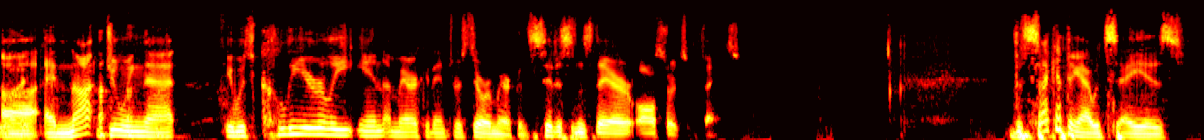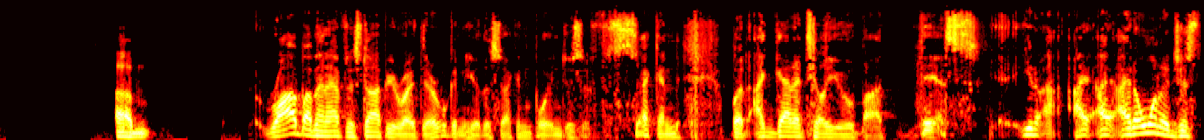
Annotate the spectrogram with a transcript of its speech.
Uh, and not doing that, it was clearly in American interest. There were American citizens there, all sorts of things. The second thing I would say is, um, Rob, I'm going to have to stop you right there. We're going to hear the second point in just a second, but I got to tell you about this. You know, I, I, I don't want to just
